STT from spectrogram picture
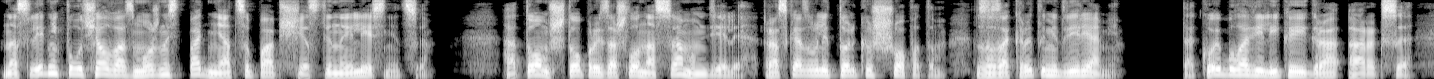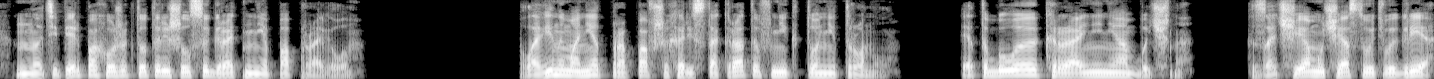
наследник получал возможность подняться по общественной лестнице. О том, что произошло на самом деле, рассказывали только шепотом, за закрытыми дверями. Такой была великая игра Аракса, но теперь, похоже, кто-то решил сыграть не по правилам. Половины монет пропавших аристократов никто не тронул. Это было крайне необычно. Зачем участвовать в игре,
